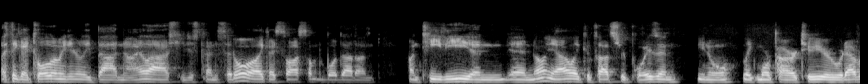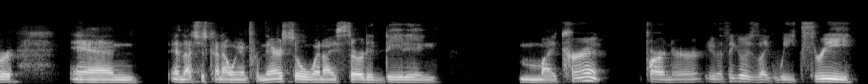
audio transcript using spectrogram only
I think I told him he didn't really bat an eyelash. He just kind of said, "Oh, like I saw something about that on on TV, and and oh yeah, like if that's your poison, you know, like more power to you or whatever." And and that's just kind of went from there. So when I started dating my current partner, I think it was like week three.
